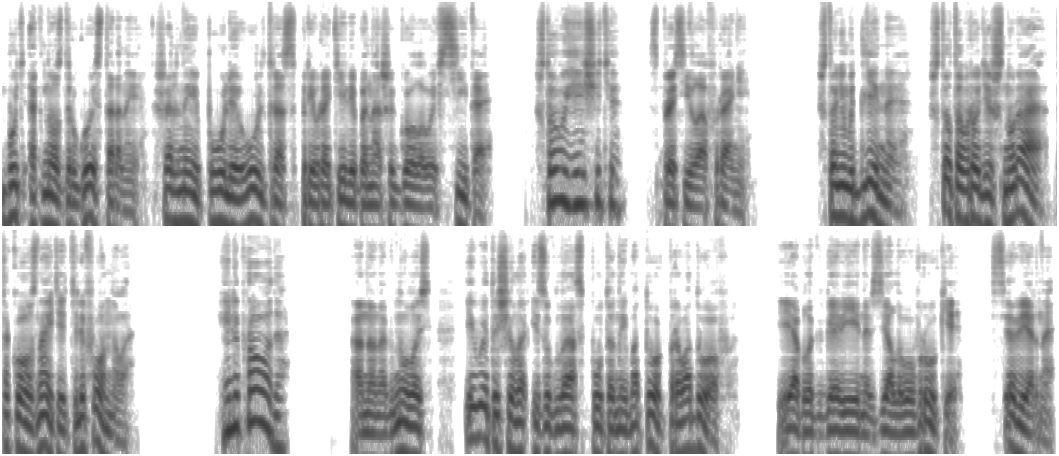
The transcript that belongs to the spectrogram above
Будь окно с другой стороны, шальные пули «Ультрас» превратили бы наши головы в сито. «Что вы ищете?» — спросила Афрани. «Что-нибудь длинное, что-то вроде шнура, такого, знаете, телефонного». «Или провода?» Она нагнулась и вытащила из угла спутанный моток проводов. Я благоговейно взял его в руки. Все верно.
